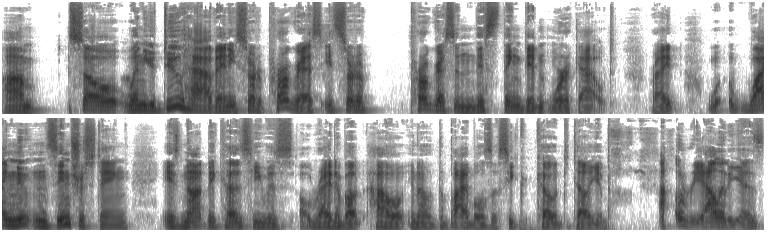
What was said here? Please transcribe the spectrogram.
Um, so when you do have any sort of progress, it's sort of progress in this thing didn't work out, right? Why Newton's interesting is not because he was right about how, you know, the Bible's a secret code to tell you about how reality is.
